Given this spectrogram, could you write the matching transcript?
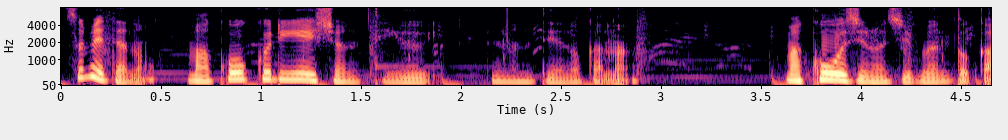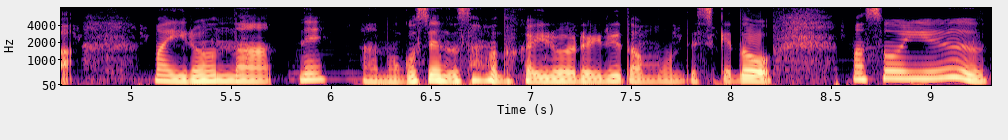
全ての、まあ、コークリエーションっていう、なんていうのかな。まあ、工事の自分とか、まあ、いろんなね、あの、ご先祖様とかいろいろいると思うんですけど、まあ、そういう、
